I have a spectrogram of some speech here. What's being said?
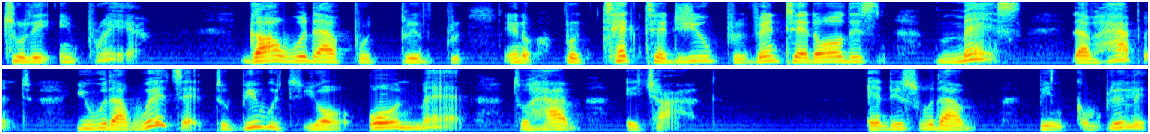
truly in prayer. God would have, you know, protected you, prevented all this mess that happened. You would have waited to be with your own man to have a child, and this would have been completely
